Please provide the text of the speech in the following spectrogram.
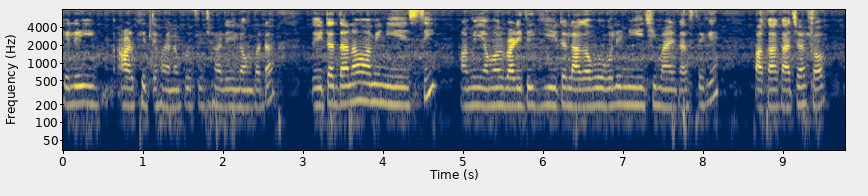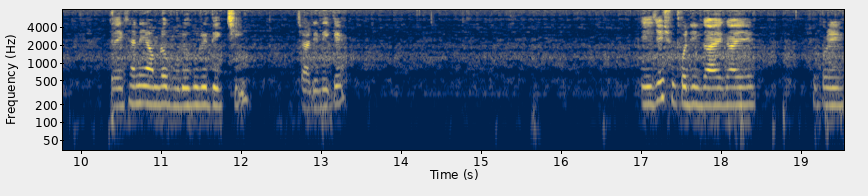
খেলেই আর খেতে হয় না প্রচুর ঝাল এই লঙ্কাটা। তো এটার দানাও আমি নিয়ে এসেছি। আমি আমার বাড়িতে গিয়ে এটা লাগাবো বলে নিয়েছি মায়ের কাছ থেকে, পাকা কাঁচা সব। তো এখানে আমরা ঘুরে ঘুরে দেখছি চারিদিকে। এই যে সুপারির গায়ে গায়ে, সুপারির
